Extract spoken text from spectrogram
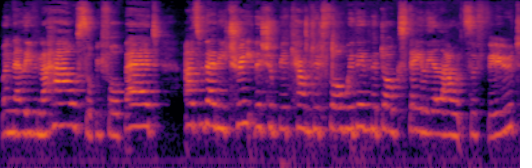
When they're leaving the house or before bed, as with any treat, they should be accounted for within the dog's daily allowance of food.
